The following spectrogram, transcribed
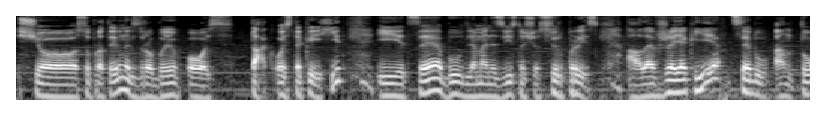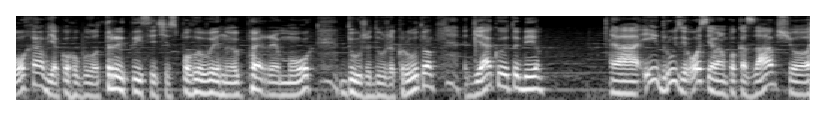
що супротивник зробив ось. Так, ось такий хід, і це був для мене, звісно, що сюрприз. Але вже як є, це був Антоха, в якого було три тисячі з половиною перемог. Дуже дуже круто. Дякую тобі. А, І друзі, ось я вам показав, що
